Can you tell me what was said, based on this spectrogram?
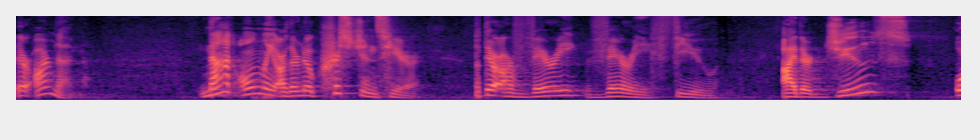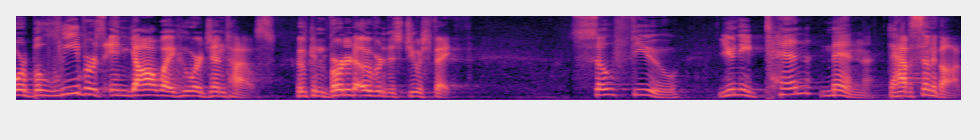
There are none. Not only are there no Christians here, but there are very, very few either Jews or believers in Yahweh who are Gentiles, who've converted over to this Jewish faith so few, you need 10 men to have a synagogue.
